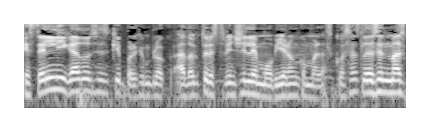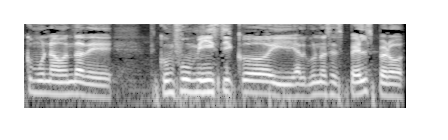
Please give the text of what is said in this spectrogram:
que estén ligados es que, por ejemplo, a Doctor Strange le movieron como las cosas. Lo hacen más como una onda de kung fu místico y algunos spells, pero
